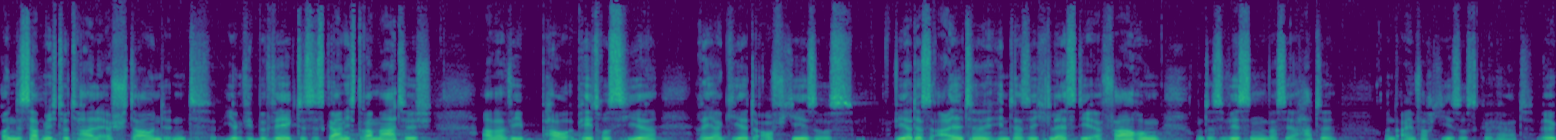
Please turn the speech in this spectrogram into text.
Und es hat mich total erstaunt und irgendwie bewegt. Es ist gar nicht dramatisch, aber wie Petrus hier reagiert auf Jesus, wie er das Alte hinter sich lässt, die Erfahrung und das Wissen, was er hatte, und einfach Jesus gehört, äh,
